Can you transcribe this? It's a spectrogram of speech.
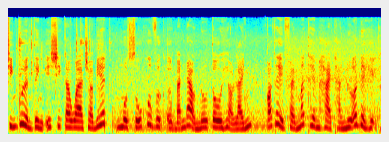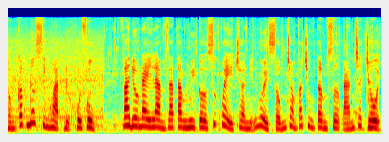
Chính quyền tỉnh Ishikawa cho biết một số khu vực ở bán đảo Noto hẻo lánh có thể phải mất thêm 2 tháng nữa để hệ thống cấp nước sinh hoạt được khôi phục. Và điều này làm gia tăng nguy cơ sức khỏe cho những người sống trong các trung tâm sơ tán chật trội,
